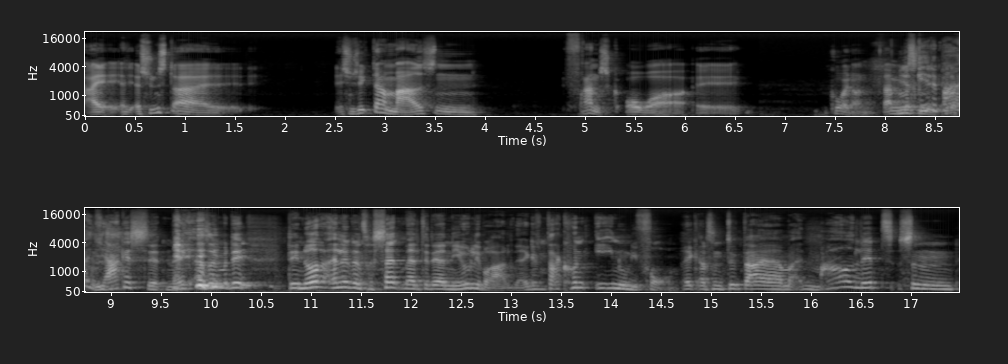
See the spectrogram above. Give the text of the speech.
ej, jeg, jeg synes, der er, Jeg synes ikke, der er meget sådan fransk over øh, korridoren. Der er mere Måske det er bare pædagogik. jakkesætten, ikke? Altså, men det, det er noget, der er lidt interessant med alt det der neoliberale der, ikke? Der er kun én uniform, ikke? Altså, det, der er me- meget lidt sådan...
